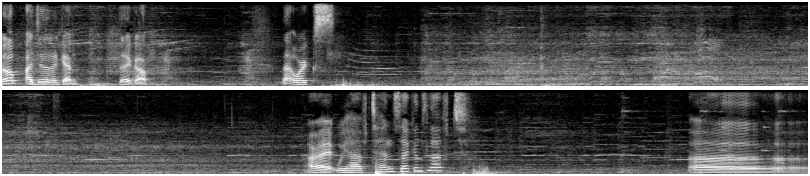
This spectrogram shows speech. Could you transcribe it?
Nope, I did it again. There you go. That works. Alright, we have 10 seconds left. Uh,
